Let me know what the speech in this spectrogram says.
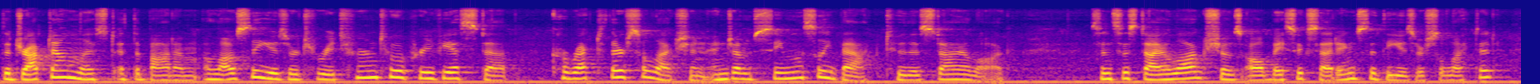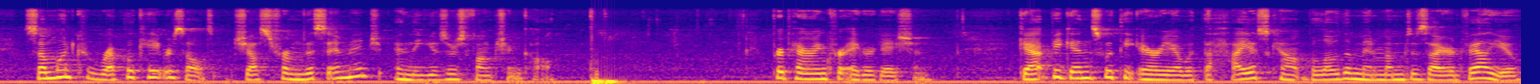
The drop-down list at the bottom allows the user to return to a previous step, correct their selection, and jump seamlessly back to this dialog. Since this dialog shows all basic settings that the user selected, someone could replicate results just from this image and the user's function call. Preparing for aggregation. GAT begins with the area with the highest count below the minimum desired value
